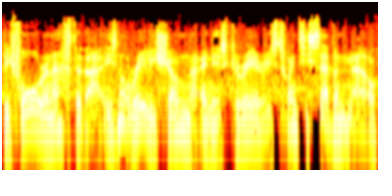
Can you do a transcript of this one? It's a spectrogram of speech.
before and after that, he's not really shown that in his career. He's 27 now.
